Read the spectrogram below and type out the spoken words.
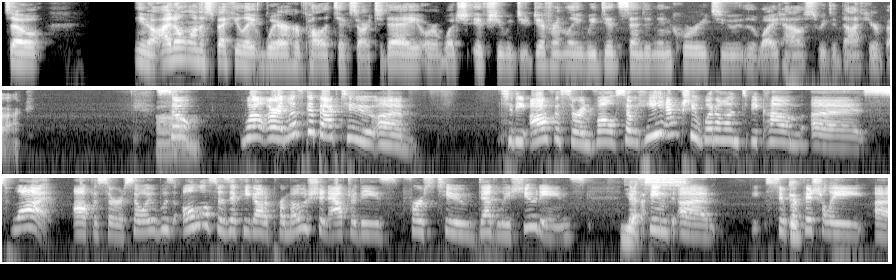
so you know i don't want to speculate where her politics are today or what she, if she would do differently we did send an inquiry to the white house we did not hear back so um, well all right let's get back to uh, to the officer involved. So he actually went on to become a SWAT officer. So it was almost as if he got a promotion after these first two deadly shootings. Yes. That seemed uh, superficially it, uh,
